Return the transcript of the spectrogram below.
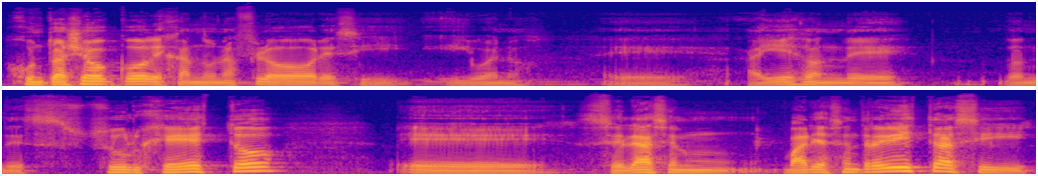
junto a Yoko, dejando unas flores y, y bueno, eh, ahí es donde, donde surge esto. Eh, se le hacen varias entrevistas y,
